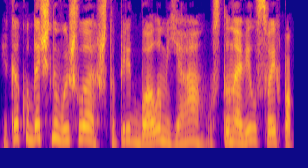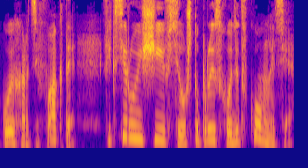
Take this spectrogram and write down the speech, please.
И как удачно вышло, что перед балом я установил в своих покоях артефакты, фиксирующие все, что происходит в комнате.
